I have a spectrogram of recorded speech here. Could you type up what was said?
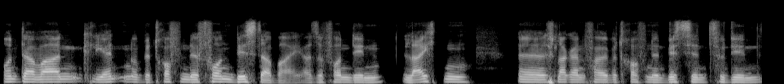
Und da waren Klienten und Betroffene von bis dabei, also von den leichten äh, Schlaganfall-Betroffenen bis hin zu den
